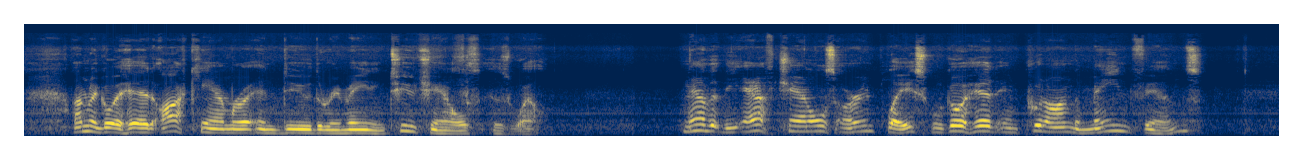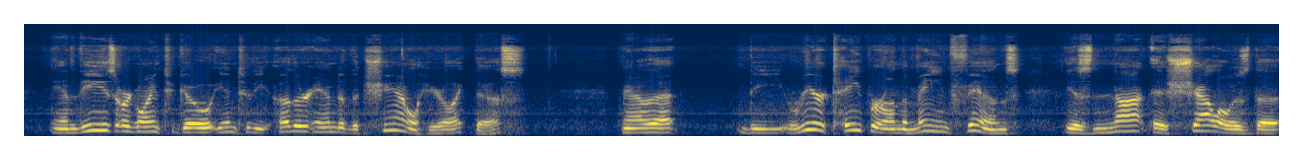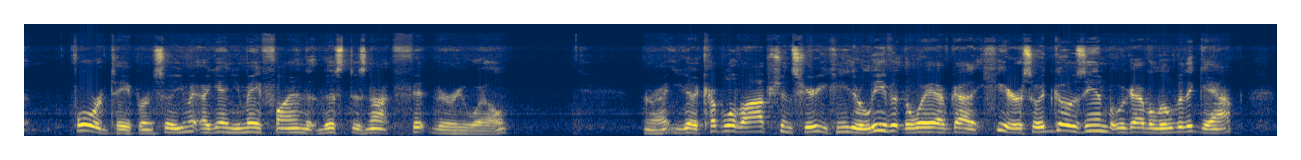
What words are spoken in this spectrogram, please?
I'm going to go ahead off camera and do the remaining two channels as well. Now that the aft channels are in place, we'll go ahead and put on the main fins and these are going to go into the other end of the channel here like this. Now that the rear taper on the main fins is not as shallow as the forward taper and so you may, again you may find that this does not fit very well. Alright, you got a couple of options here. You can either leave it the way I've got it here, so it goes in, but we have a little bit of gap,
